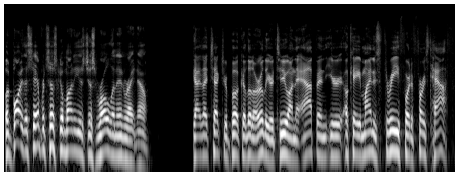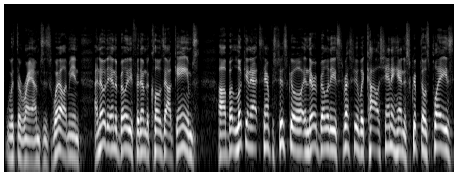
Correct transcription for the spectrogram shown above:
but boy, the San Francisco money is just rolling in right now. Guys, I checked your book a little earlier too on the app, and you're okay. Minus three for the first half with the Rams as well. I mean, I know the inability for them to close out games, uh, but looking at San Francisco and their ability, especially with Kyle Shanahan, to script those plays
